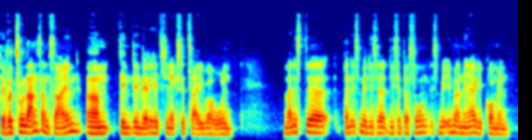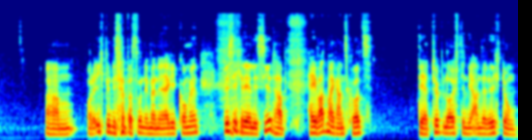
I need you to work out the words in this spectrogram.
der wird so langsam sein, ähm, den, den werde ich jetzt die nächste Zeit überholen. Und dann ist der, dann ist mir diese, diese Person ist mir immer näher gekommen. Ähm, oder ich bin dieser Person immer näher gekommen, bis ich realisiert habe, hey, warte mal ganz kurz, der Typ läuft in die andere Richtung.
